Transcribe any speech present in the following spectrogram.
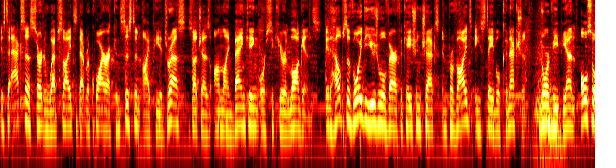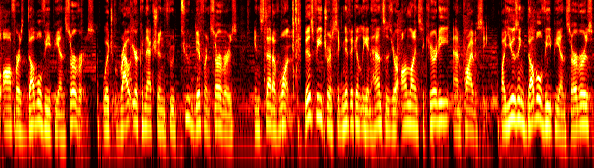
is to access certain websites that require a consistent IP address, such as online banking or secure logins. It helps avoid the usual verification checks and provides a stable connection. NordVPN also offers double VPN servers, which route your connection through two different servers instead of one. This feature significantly enhances your online security and privacy. By using double VPN servers,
